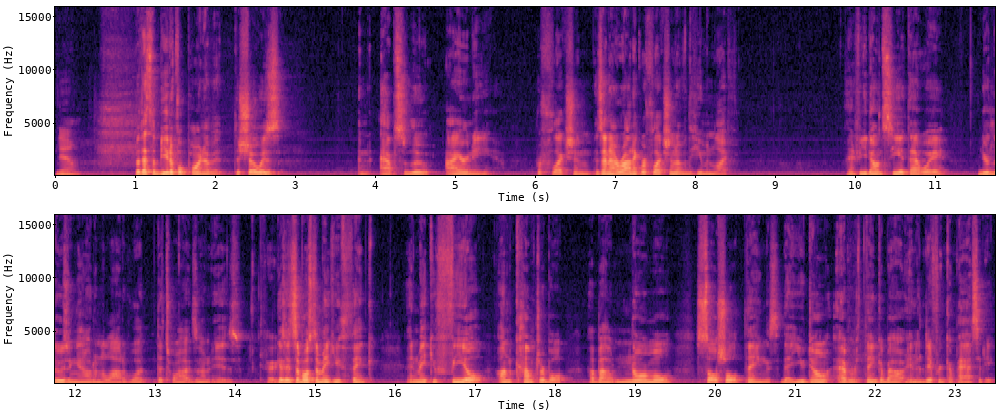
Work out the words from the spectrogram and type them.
Yeah. But that's the beautiful point of it. The show is an absolute irony reflection. It's an ironic reflection of the human life. And if you don't see it that way, you're losing out on a lot of what the Twilight Zone is. Because it's supposed to make you think and make you feel uncomfortable about normal social things that you don't ever think about in a different capacity.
